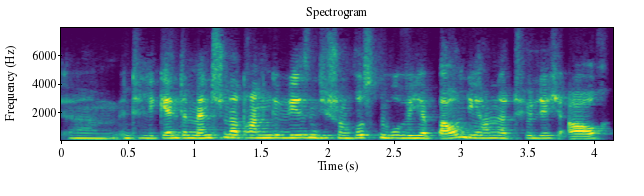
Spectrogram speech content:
ähm, intelligente Menschen da dran gewesen, die schon wussten, wo wir hier bauen. Die haben natürlich auch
